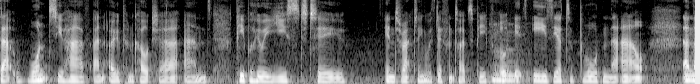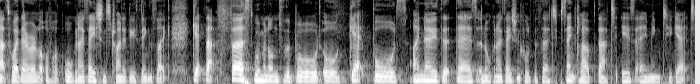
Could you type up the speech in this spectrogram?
that once you have an open culture and people who are used to interacting with different types of people, mm. it's easier to broaden that out. And that's why there are a lot of organizations trying to do things like get that first woman onto the board or get boards. I know that there's an organization called the 30% Club that is aiming to get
